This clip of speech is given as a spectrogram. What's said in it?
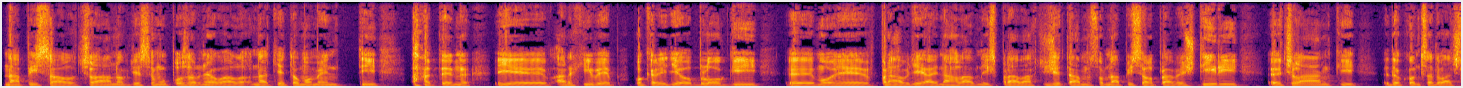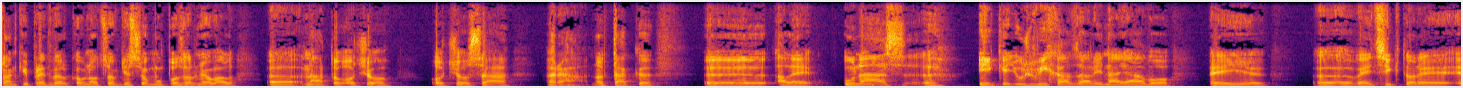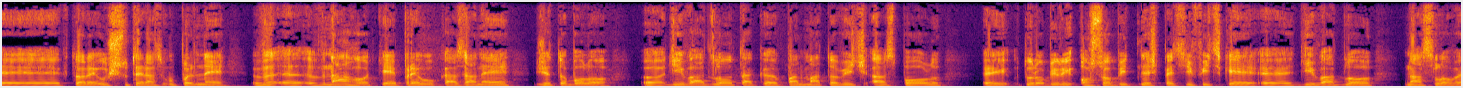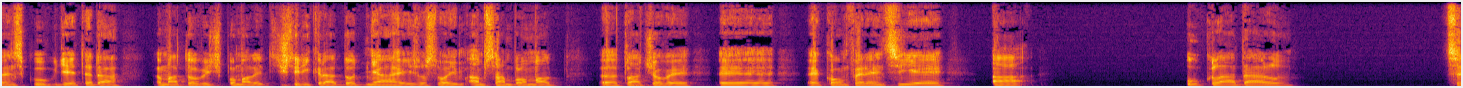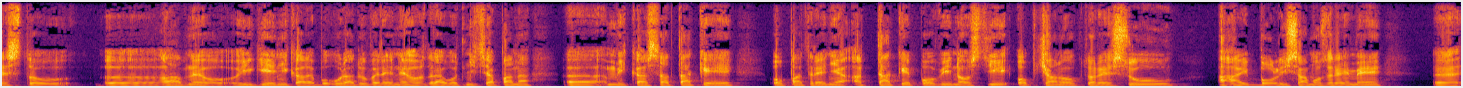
napísal článok, kde som upozorňoval na tieto momenty a ten je v archíve, pokiaľ ide o blogy e, moje v pravde aj na hlavných správach, čiže tam som napísal práve 4 e, články, dokonca dva články pred Veľkou nocou, kde som upozorňoval e, na to, o čo, o čo sa hrá. No tak, e, ale u nás, e, i keď už vychádzali na javo hej, e, veci, ktoré, e, ktoré už sú teraz úplne v, e, v náhote preukázané, že to bolo e, divadlo, tak e, pán Matovič a spol hej, tu robili osobitne špecifické e, divadlo na Slovensku, kde teda Matovič pomaly 4 krát do dňa hej, so svojím ansamblom mal e, tlačové e, e, konferencie a ukladal cestou e, hlavného hygienika alebo úradu verejného zdravotníca pana e, Mikasa také opatrenia a také povinnosti občanov, ktoré sú a aj boli samozrejme e,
